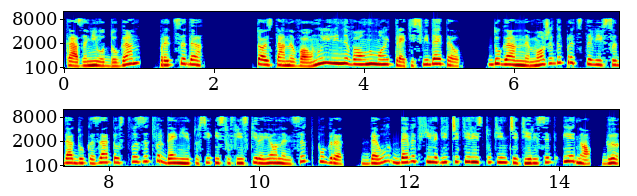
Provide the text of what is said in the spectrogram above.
казани от Доган, пред съда. Той стана волно или неволно мой трети свидетел. Доган не може да представи в съда доказателства за твърдението си и Софийски районен съд по град. Дело 9441 Г.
